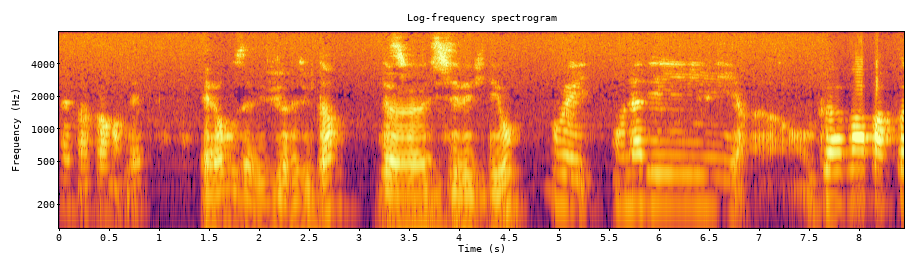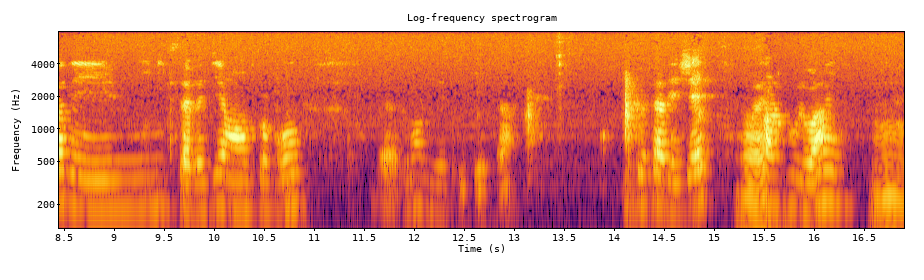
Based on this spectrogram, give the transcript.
reste encore en tête. Et alors, vous avez vu le résultat sûr, bien du. CV vidéo? Oui, on a des. On peut avoir parfois des mimiques, ça veut dire entre gros. euh, comment vous expliquer ça? On peut faire des gestes Ouais. sans le vouloir. Oui. Mmh.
